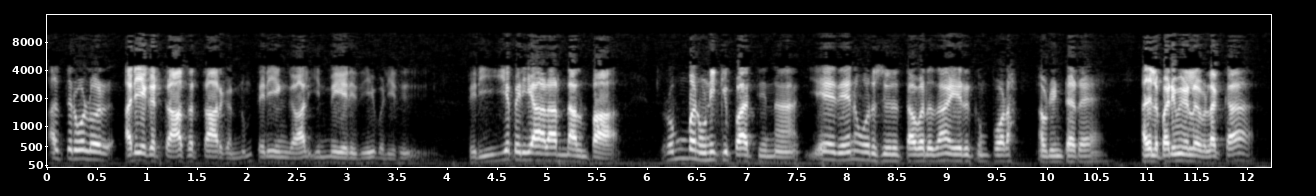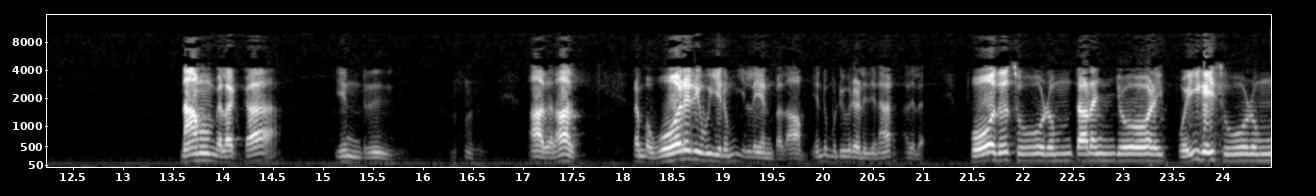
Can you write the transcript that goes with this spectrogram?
அது திருவள்ளுவர் அரிய கற்ற ஆசத்தார் கண்ணும் தெரியுங்கால் இன்மை எரிதே வலிது. பெரிய பெரிய ஆளா இருந்தாலும்பா ரொம்ப நுணுக்கி பார்த்தீங்கன்னா ஏதேனும் ஒரு சிறு தவறு தான் இருக்கும் போடா அப்படின்ட்டாரு. அதுல பரிமைகளை விளக்கா? நாமும் விளக்கா? என்று ஆதலால் நம்ம ஓரறி உயிரும் இல்லை என்பதாம் என்று முடிவு எழுதினார் அதுல. போது சூடும் தடஞ்சோலை பொய்கை சூடும்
